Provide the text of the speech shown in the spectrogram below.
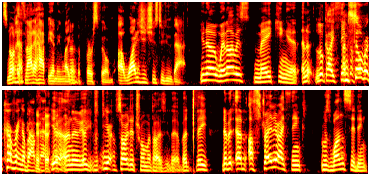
It's not happy. It's not a happy ending like the first film. Uh, why did you choose to do that? You know, when I was making it, and uh, look, I think I'm still recovering about that. yeah, I know. you- You're- I'm sorry to traumatize you there, but the no, but um, Australia, I think it was one sitting.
